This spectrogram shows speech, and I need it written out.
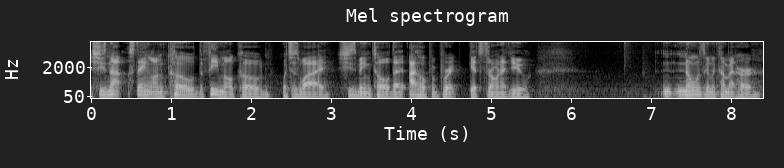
She's not staying on code, the female code, which is why she's being told that I hope a brick gets thrown at you. No one's gonna come at her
